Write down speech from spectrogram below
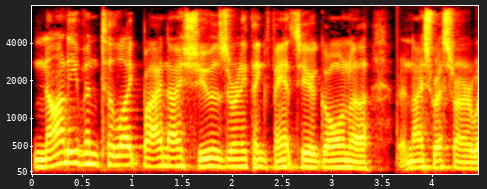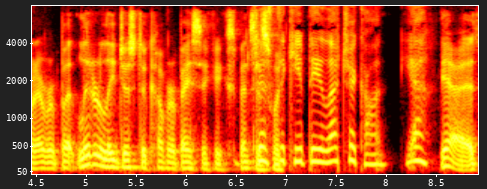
not even to like buy nice shoes or anything fancy or go on a, a nice restaurant or whatever but literally just to cover basic expenses Just which, to keep the electric on. Yeah. yeah it,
